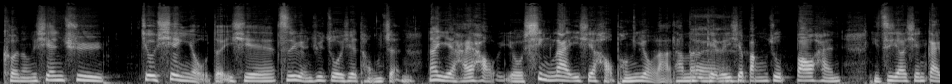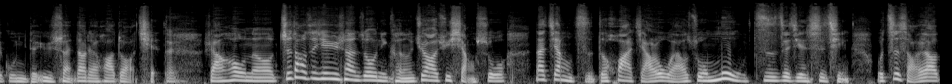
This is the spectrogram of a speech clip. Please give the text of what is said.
可能先去就现有的一些资源去做一些同整，那也还好，有信赖一些好朋友啦，他们给了一些帮助，包含你自己要先概估你的预算到底要花多少钱，对，然后呢，知道这些预算之后，你可能就要去想说，那这样子的话，假如我要做募资这件事情，我至少要。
